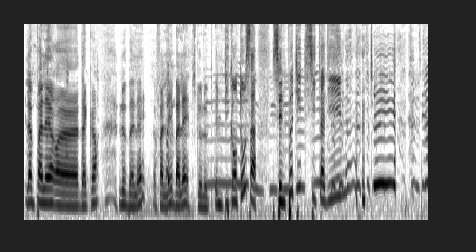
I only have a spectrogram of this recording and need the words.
Il a pas l'air euh, d'accord. Le ballet, enfin les ballets, parce que le, une picanto, ça, c'est une petite citadine.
